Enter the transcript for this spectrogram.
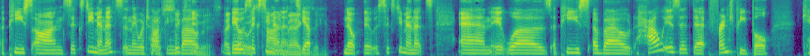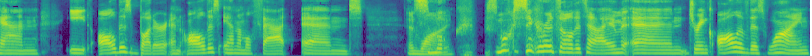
a piece on 60 Minutes, and they were oh, talking oh, about it was 60 Time Minutes. Magazine. Yep. Nope, it was 60 Minutes, and it was a piece about how is it that French people can eat all this butter and all this animal fat and and smoke, wine. smoke cigarettes all the time and drink all of this wine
